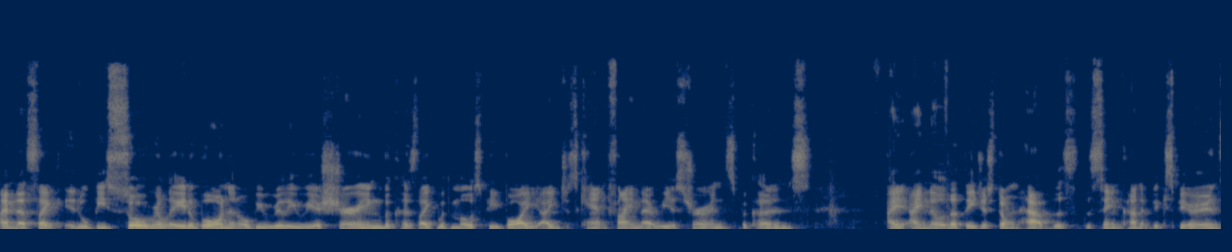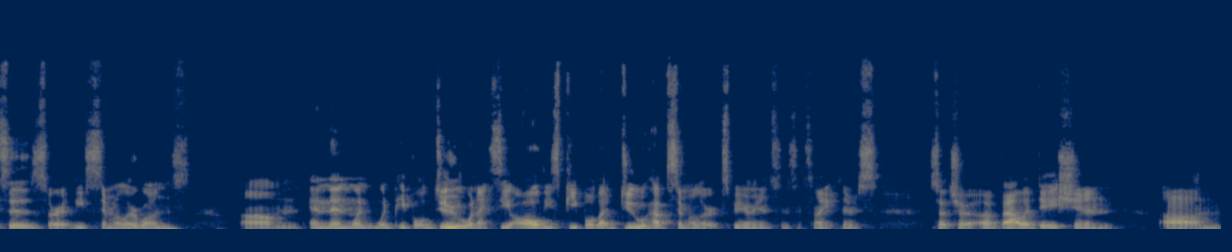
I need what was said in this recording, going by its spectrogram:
And that's like it'll be so relatable and it'll be really reassuring because like with most people i, I just can't find that reassurance because I, I know that they just don't have this the same kind of experiences or at least similar ones. Um, and then when when people do when i see all these people that do have similar experiences it's like there's such a, a validation um,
